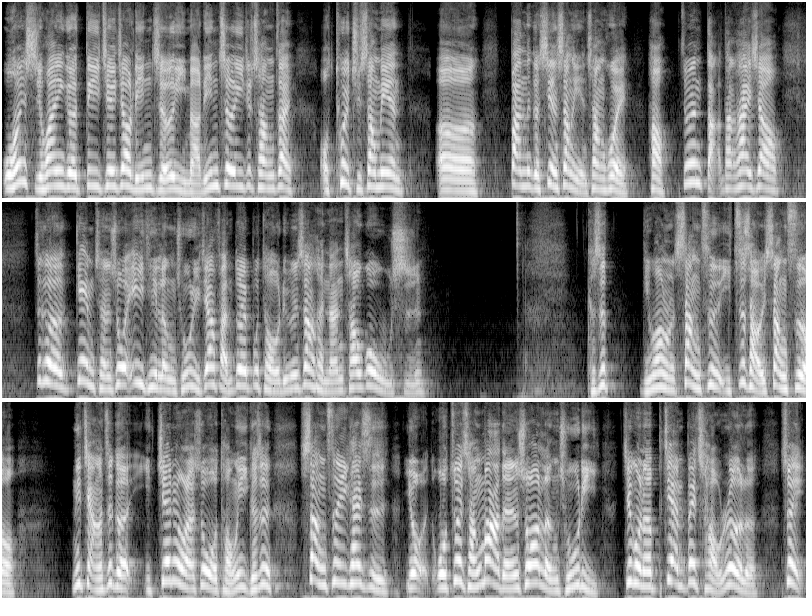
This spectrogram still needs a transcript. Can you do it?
我很喜欢一个 DJ 叫林哲仪嘛，林哲仪就常在哦 Twitch 上面呃。办那个线上演唱会，好，这边打打开一下哦。这个 game 曾说议题冷处理，这样反对不投，理论上很难超过五十。可是你忘了上次，以至少以上次哦，你讲的这个以 general 来说，我同意。可是上次一开始有我最常骂的人说要冷处理，结果呢竟然被炒热了，所以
